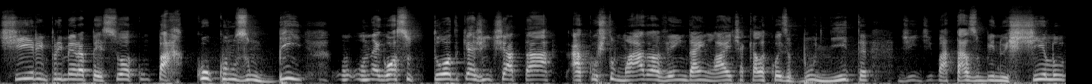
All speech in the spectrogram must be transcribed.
tiro em primeira pessoa com parkour, com zumbi, o, o negócio todo que a gente já tá acostumado a ver em Dying Light, aquela coisa bonita de, de matar zumbi no estilo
